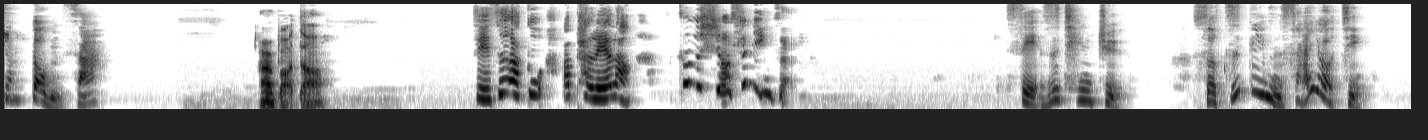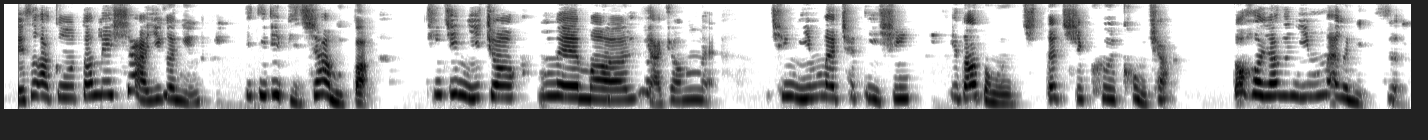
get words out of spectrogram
张倒霉啥？二宝道：“财神阿哥也拍来了，真是小死人子。侪是亲眷，熟知点没啥要紧。财神阿哥倒蛮下意个人，一点点脾气也没拨。听见你叫妹嘛，也叫妹，请你妹吃点心，一道同得去看孔雀。倒好像是你妈个儿子。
